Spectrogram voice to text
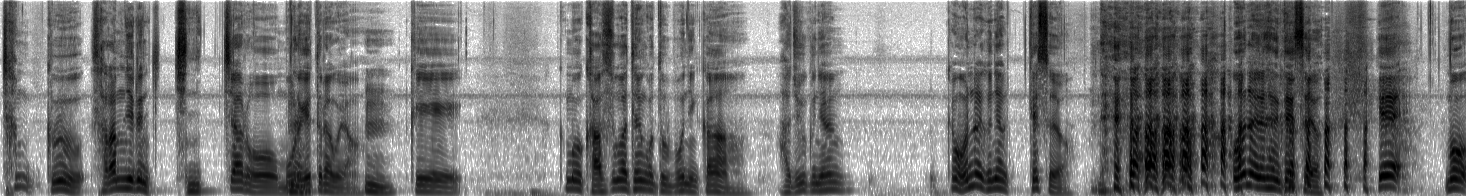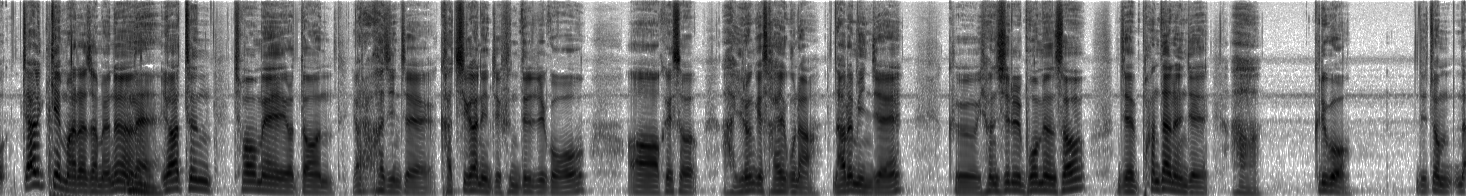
참 그 사람 일은 진짜로 모르겠더라고요. 음. 그뭐 가수가 된 것도 보니까 아주 그냥 그냥 어느 날 그냥 됐어요. 어느 날 그냥 됐어요. 예. 뭐 짧게 말하자면은 네. 여하튼 처음에 어떤 여러 가지 이제 가치관이 이제 흔들리고 어 그래서 아 이런 게 사회구나 나름 이제 그 현실을 보면서 이제 판단은 이제 아 그리고 이제 좀 나,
